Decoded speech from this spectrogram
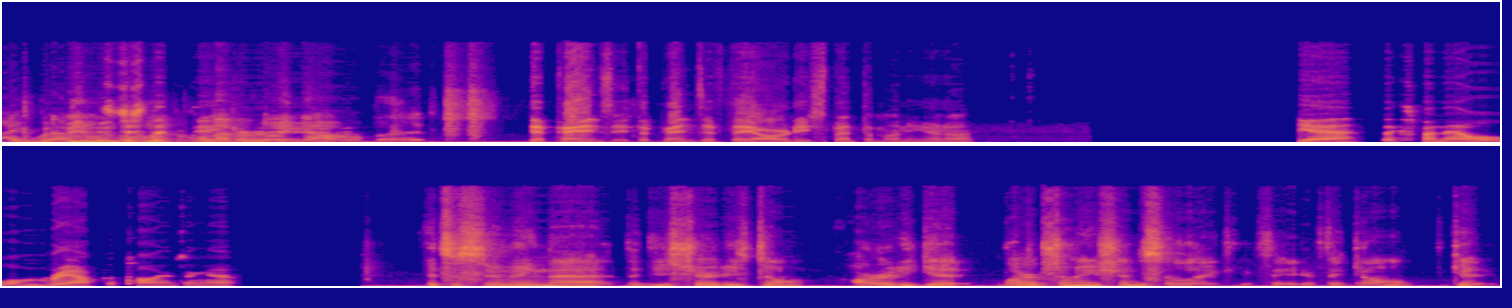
I mean, we'll, just we'll, never, we'll never really know, but Depends. It depends if they already spent the money or not. Yeah, they spent it all on re-advertising it. It's assuming that, that these charities don't already get large donations. So like if they if they don't get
